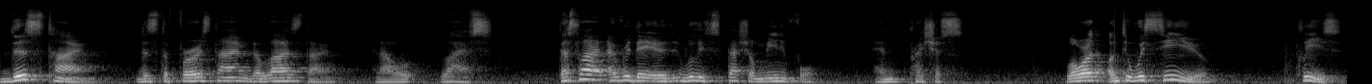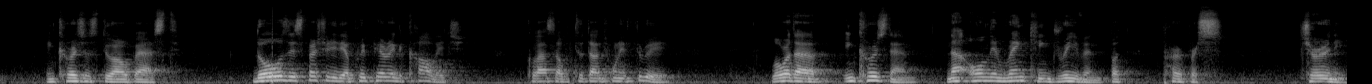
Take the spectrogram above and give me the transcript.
this time, this is the first time, the last time in our lives. That's why every day is really special, meaningful, and precious. Lord, until we see you, please encourage us to do our best. Those, especially, they are preparing the college class of 2023, Lord, encourage them, not only ranking driven, but purpose, journey,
